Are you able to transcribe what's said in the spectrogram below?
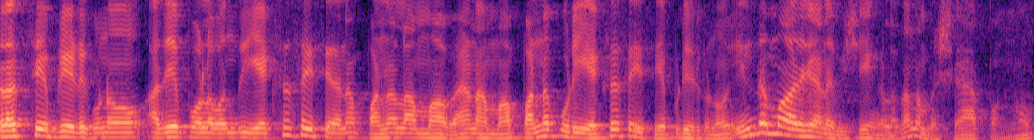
ட்ரக்ஸ் எப்படி எடுக்கணும்? அதே போல் வந்து எக்ஸசைஸ் எதனா பண்ணலாமா வேணாமா? பண்ணக்கூடிய எக்ஸசைஸ் எப்படி இருக்கணும்? இந்த மாதிரியான விஷயங்களை தான் நம்ம ஷேர் பண்ணோம்.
